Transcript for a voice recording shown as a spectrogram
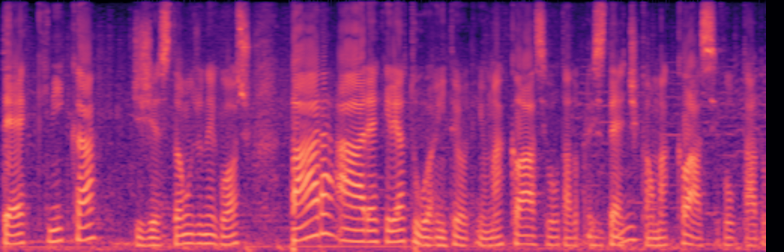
técnica de gestão de negócio para a área que ele atua. Então eu tenho uma classe voltada para uhum. estética, uma classe voltada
